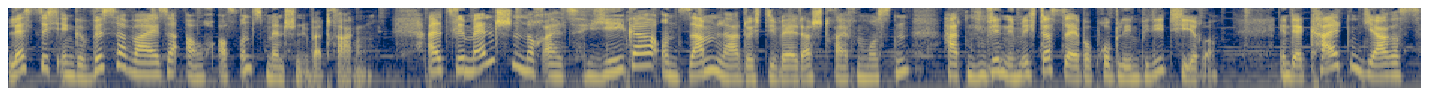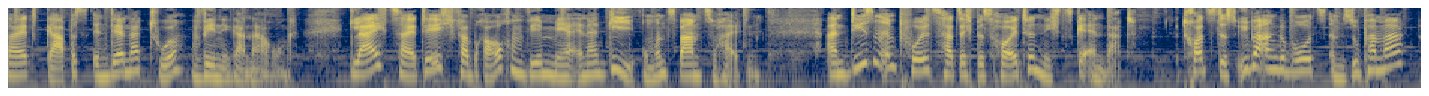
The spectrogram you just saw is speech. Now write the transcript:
lässt sich in gewisser Weise auch auf uns Menschen übertragen. Als wir Menschen noch als Jäger und Sammler durch die Wälder streifen mussten, hatten wir nämlich dasselbe Problem wie die Tiere. In der kalten Jahreszeit gab es in der Natur weniger Nahrung. Gleichzeitig verbrauchen wir mehr Energie, um uns warm zu halten. An diesem Impuls hat sich bis heute nichts geändert. Trotz des Überangebots im Supermarkt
